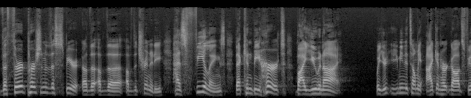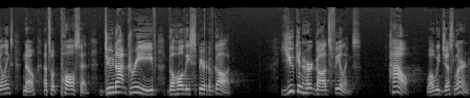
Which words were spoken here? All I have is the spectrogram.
The third person of the Spirit of the, of the, of the Trinity has feelings that can be hurt by you and I. Wait, you mean to tell me I can hurt God's feelings? No, that's what Paul said. Do not grieve the Holy Spirit of God. You can hurt God's feelings. How? Well, we just learned.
